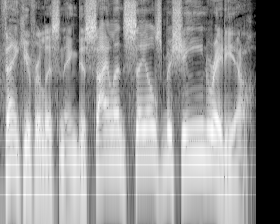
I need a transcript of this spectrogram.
Thank you for listening to Silent Sales Machine Radio.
